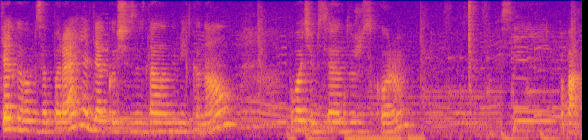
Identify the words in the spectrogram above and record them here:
Дякую вам за перегляд, дякую, що завітали на мій канал. Побачимося дуже скоро. Всім па-па!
